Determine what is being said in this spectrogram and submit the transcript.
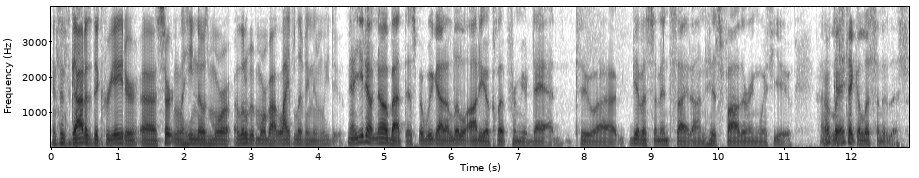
And since God is the creator, uh, certainly He knows more, a little bit more about life living than we do. Now you don't know about this, but we got a little audio clip from your dad to uh, give us some insight on his fathering with you. Uh, okay. Let's take a listen to this.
